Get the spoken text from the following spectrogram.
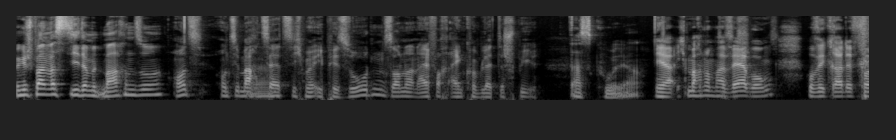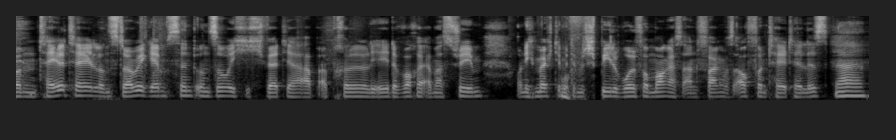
Bin gespannt, was die damit machen, so. Und, sie- und sie machen es Ja. ja jetzt nicht mehr Episoden, sondern einfach ein komplettes Spiel. Das ist cool, ja. Ja, ich mache nochmal Werbung, wo wir gerade von Telltale und Story Games sind und so. Ich, ich werde ja ab April jede Woche einmal streamen und ich möchte mit Uff. dem Spiel Wolf Among Us anfangen, was auch von Telltale ist. Ja,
